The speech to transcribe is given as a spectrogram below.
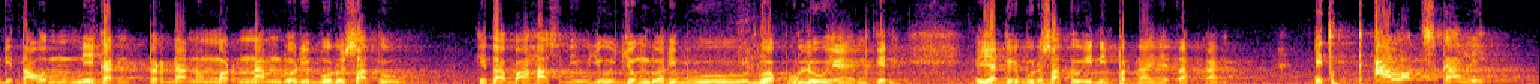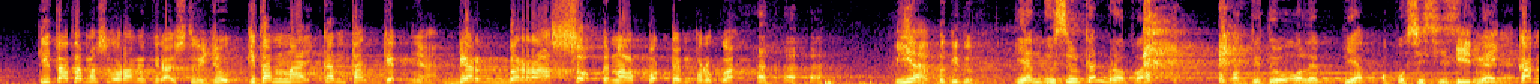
Di tahun ini kan Perda nomor 6 2021. Kita bahas di ujung-ujung 2020 ya mungkin. Ya 2021 ini Perda ditetapkan. Itu alot sekali kita termasuk orang yang tidak setuju kita naikkan targetnya biar berasuk kenal pot pemprov iya begitu. Yang diusulkan berapa? Waktu itu oleh pihak oposisi ini setidaknya? kan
